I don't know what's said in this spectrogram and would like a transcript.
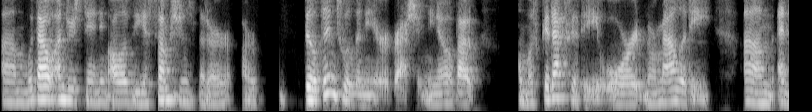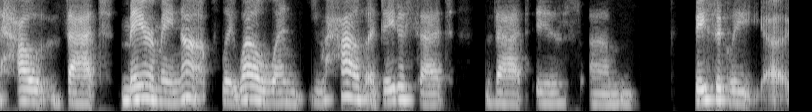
um, without understanding all of the assumptions that are, are built into a linear regression you know about homoscedasticity or normality um, and how that may or may not play well when you have a data set that is um, basically uh,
